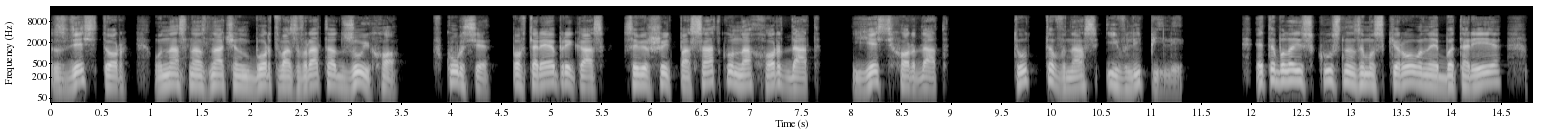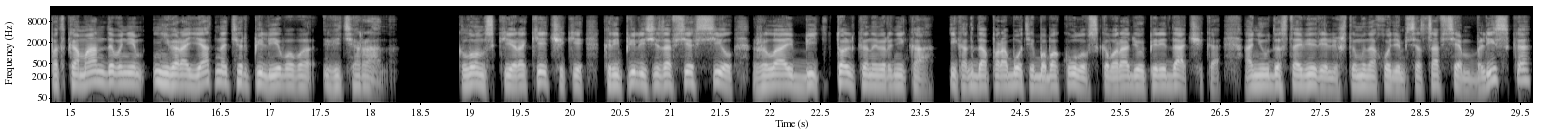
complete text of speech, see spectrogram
Здесь Тор. У нас назначен борт возврата Дзуйхо. В курсе. Повторяю приказ. Совершить посадку на Хордат. Есть Хордат. Тут-то в нас и влепили. Это была искусно замаскированная батарея под командованием невероятно терпеливого ветерана. Клонские ракетчики крепились изо всех сил, желая бить только наверняка. И когда по работе Бабакуловского радиопередатчика они удостоверили, что мы находимся совсем близко,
